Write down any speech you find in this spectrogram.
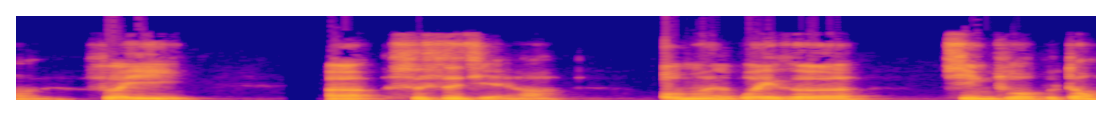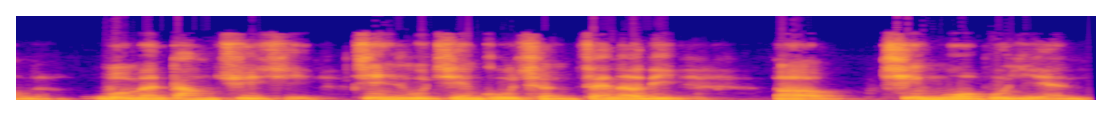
嗯，所以，呃，十四节啊，我们为何静坐不动呢？我们当聚集，进入坚固城，在那里，呃。静默不言，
